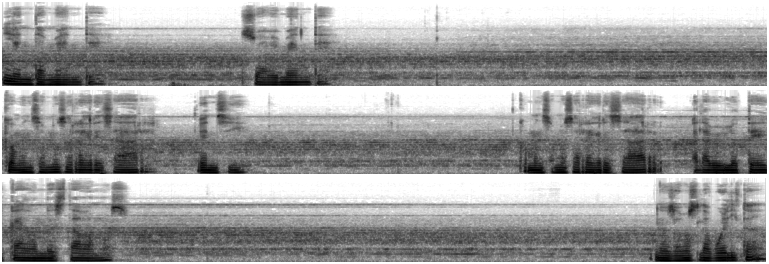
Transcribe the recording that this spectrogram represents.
Lentamente, suavemente. Comenzamos a regresar en sí. Comenzamos a regresar a la biblioteca donde estábamos. Nos damos la vuelta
